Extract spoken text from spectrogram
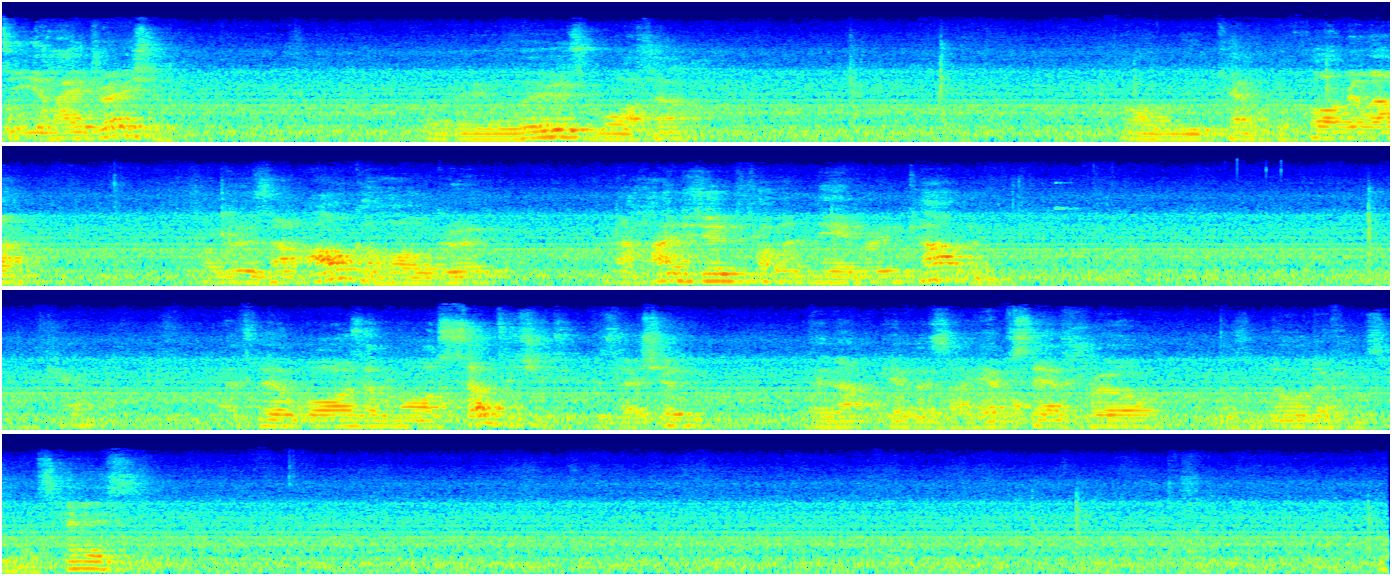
dehydration. Going to lose water from the chemical formula. So lose that alcohol group and a hydrogen from a neighbouring carbon. Okay. If there was a more substituted position, that would give us Zaitsev's rule. There's no difference in this case. The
